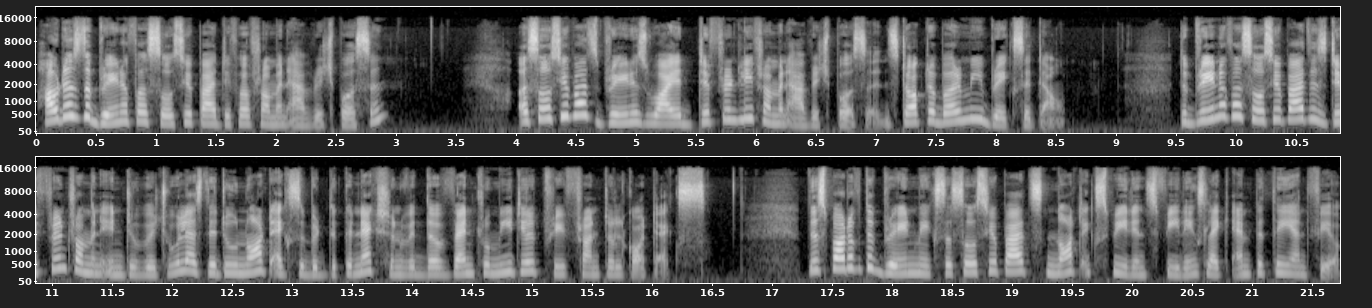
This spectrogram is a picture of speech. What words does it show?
How does the brain of a sociopath differ from an average person? A sociopath's brain is wired differently from an average person's. Dr. Barmi breaks it down. The brain of a sociopath is different from an individual as they do not exhibit the connection with the ventromedial prefrontal cortex. This part of the brain makes the sociopaths not experience feelings like empathy and fear.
